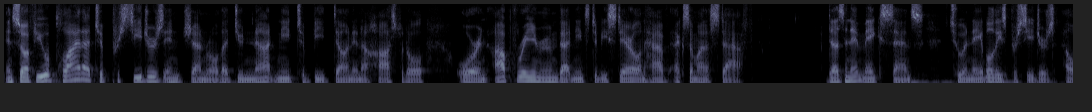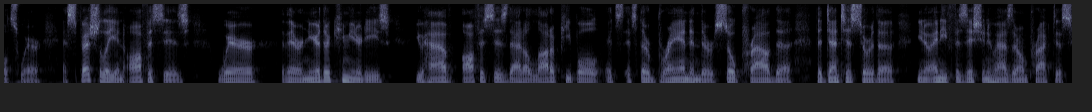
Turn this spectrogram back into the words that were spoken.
And so if you apply that to procedures in general that do not need to be done in a hospital or an operating room that needs to be sterile and have X amount of staff. Doesn't it make sense to enable these procedures elsewhere, especially in offices where they're near their communities? You have offices that a lot of people it's it's their brand and they're so proud the the dentist or the you know any physician who has their own practice.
